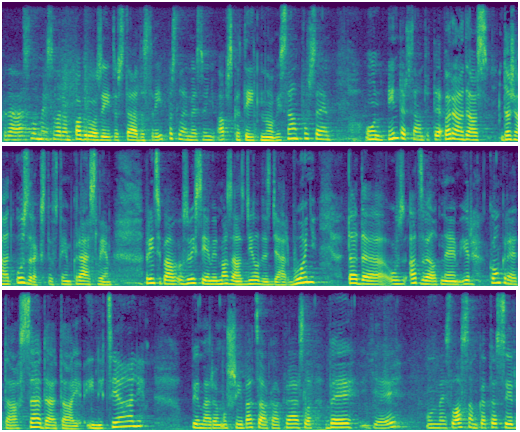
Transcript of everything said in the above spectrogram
krēsla mēs varam pagrozīt uz tādas ripas, lai mēs viņu apskatītu no visām pusēm. Un interesanti, ka parādās dažādi uzraksti uz tiem krēsliem. Principā uz visiem ir mazās ģildes ģērboņi, tad uh, uz atzveltnēm ir konkrētā sēdētāja iniciāļi. Piemēram, uz šī vecākā krēsla BJ, un mēs lasām, ka tas ir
